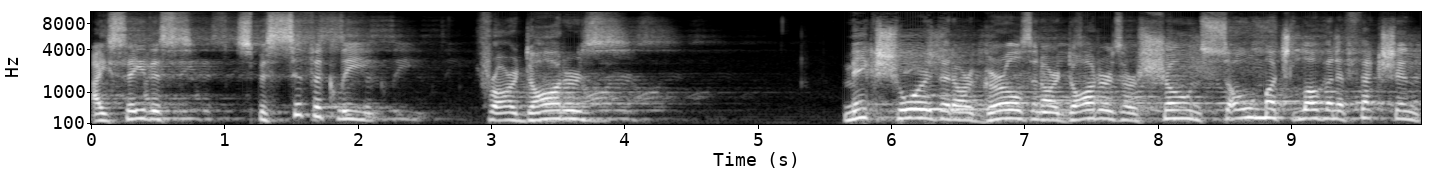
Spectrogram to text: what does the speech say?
I say this specifically for our daughters. Make sure that our girls and our daughters are shown so much love and affection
